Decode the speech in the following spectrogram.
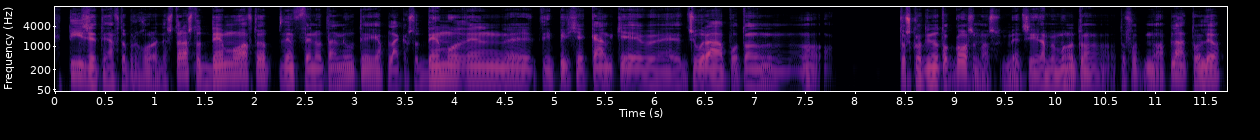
χτίζεται αυτό προχωρώντας. Τώρα στο demo αυτό δεν φαινόταν ούτε για πλάκα. Στο demo δεν ε, υπήρχε καν και ε, τζούρα από τον, το σκοτεινό τον κόσμο. Έτσι, είδαμε μόνο το, το φωτεινό. Απλά το λέω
